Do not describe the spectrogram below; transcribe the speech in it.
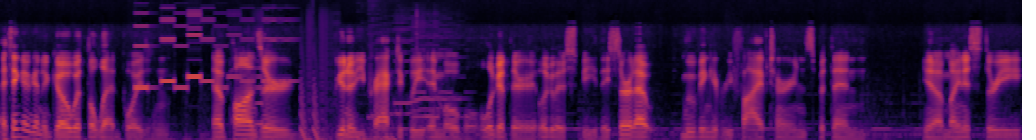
I think I'm going to go with the lead poison. Now pawns are going to be practically immobile. Look at their look at their speed. They start out moving every 5 turns, but then, you know, minus 3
